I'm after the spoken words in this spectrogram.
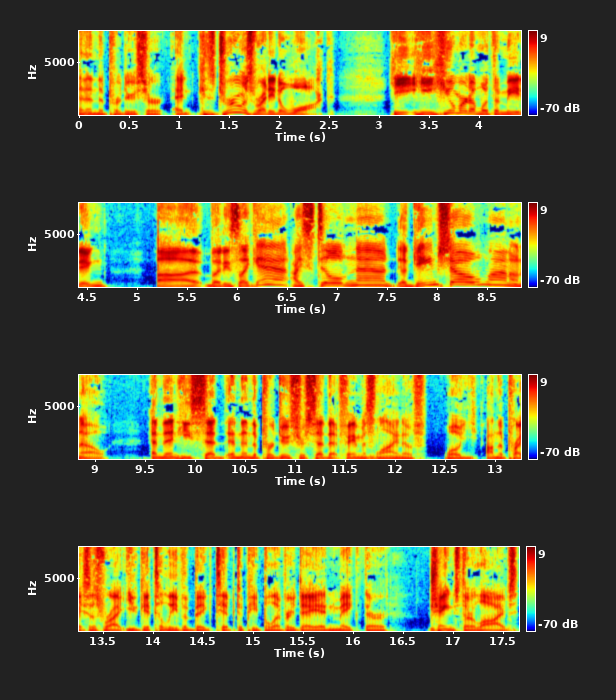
And then the producer, and because Drew was ready to walk, he, he humored him with a meeting, uh, but he's like, eh, I still, nah, a game show? I don't know. And then he said, and then the producer said that famous line of, well, on the price is right, you get to leave a big tip to people every day and make their, change their lives.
